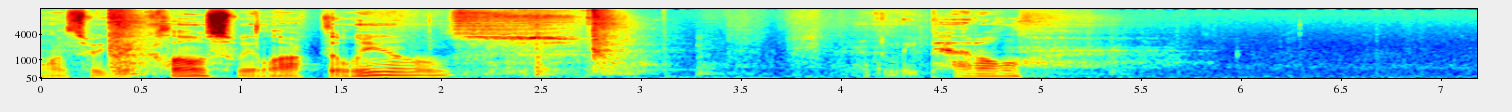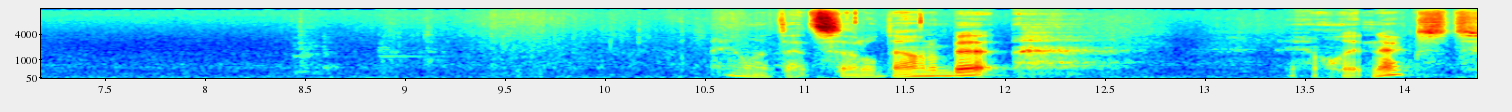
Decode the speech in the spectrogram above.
once we get close, we lock the wheels. And we pedal. And let that settle down a bit. And we'll hit next.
